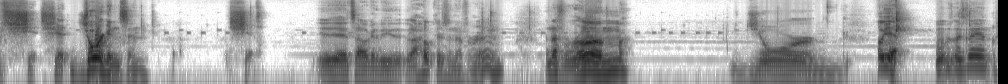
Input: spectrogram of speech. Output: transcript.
shit, shit. Jorgensen. Shit. It's all gonna be. I hope there's enough room. Enough room. Jorg. Oh yeah. What was I saying?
